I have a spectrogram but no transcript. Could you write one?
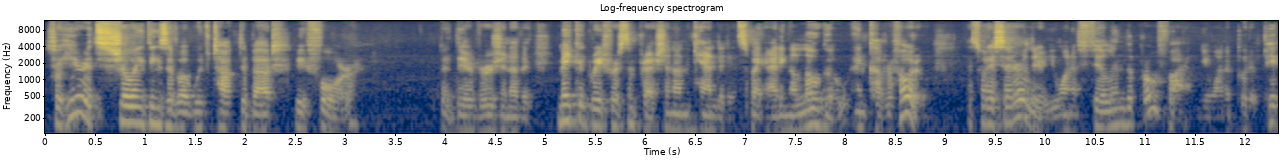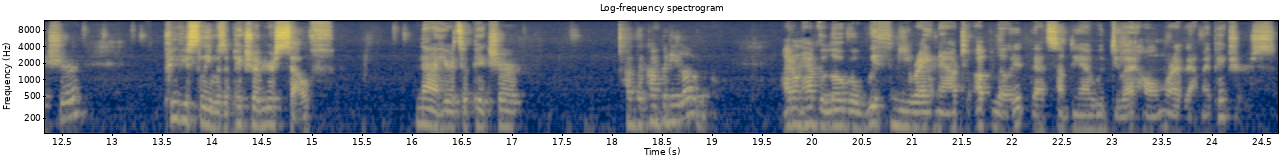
So here it's showing things of what we've talked about before, but their version of it. Make a great first impression on candidates by adding a logo and cover photo. That's what I said earlier. You want to fill in the profile. You want to put a picture. Previously it was a picture of yourself. Now here it's a picture of the company logo. I don't have the logo with me right now to upload it. That's something I would do at home where I've got my pictures.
